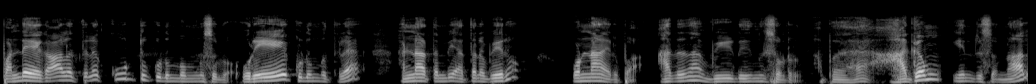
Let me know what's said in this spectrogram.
பண்டைய காலத்தில் கூட்டு குடும்பம்னு சொல்லுவோம். ஒரே குடும்பத்தில் அண்ணா தம்பி அத்தனை பேரும் ஒன்றா இருப்பாள் அதுதான் வீடுன்னு சொல்கிறது அப்போ அகம் என்று சொன்னால்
